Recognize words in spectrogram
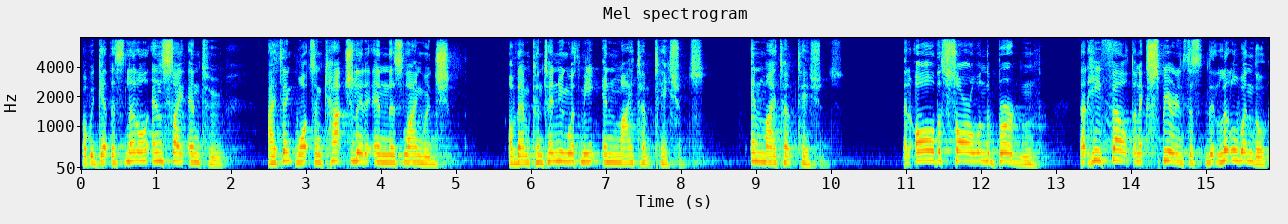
but we get this little insight into, I think, what's encapsulated in this language of them continuing with me in my temptations. In my temptations. That all the sorrow and the burden that he felt and experienced this little window.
